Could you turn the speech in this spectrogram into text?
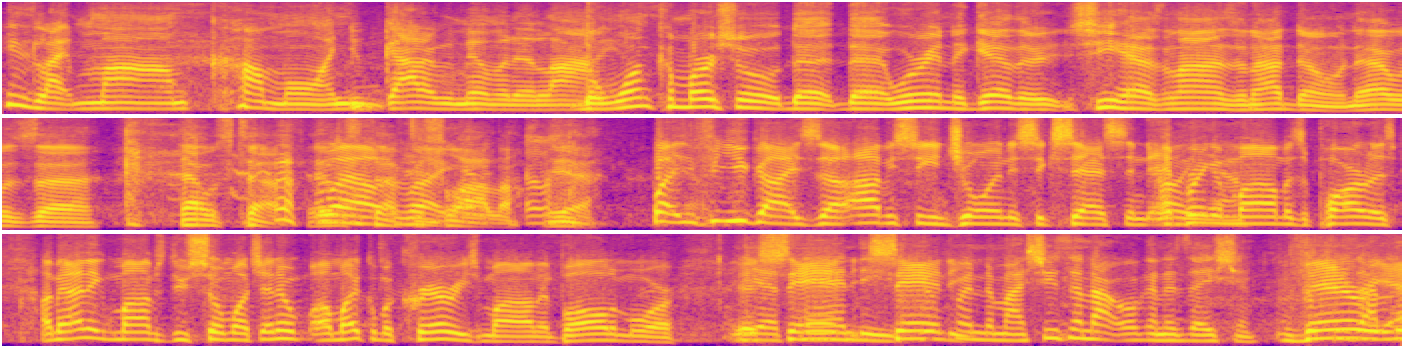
He's like, Mom, come on, you gotta remember the lines. The one commercial that, that we're in together, she has lines and I don't. That was uh, that was tough. That Well, was tough right. to swallow. Yeah. But for you guys, uh, obviously enjoying the success and, and Oh, bringing yeah. mom as a part of this. I mean, I think moms do so much. I know uh, Michael McCrary's mom in Baltimore, uh, Yeah, Sandy, Sandy, Sandy, friend of mine. She's in our organization. Very our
